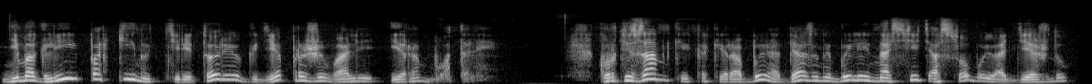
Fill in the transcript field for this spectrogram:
не могли покинуть территорию, где проживали и работали. Куртизанки, как и рабы, обязаны были носить особую одежду –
